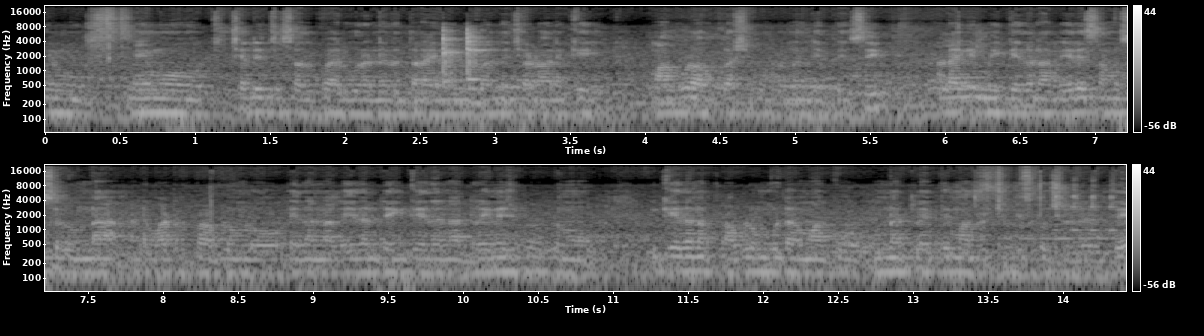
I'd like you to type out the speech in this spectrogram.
మేము మేము చెల్లించే సదుపాయాలు కూడా నిరంతరాయంగా అందించడానికి మాకు కూడా అవకాశం ఉంటుందని చెప్పేసి అలాగే మీకు ఏదైనా వేరే సమస్యలు ఉన్నా అంటే వాటర్ ప్రాబ్లంలో ఏదైనా లేదంటే ఇంకేదైనా డ్రైనేజ్ ప్రాబ్లము ఇంకేదైనా ప్రాబ్లం కూడా మాకు ఉన్నట్లయితే మా దృష్టికి తీసుకొచ్చినట్లయితే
